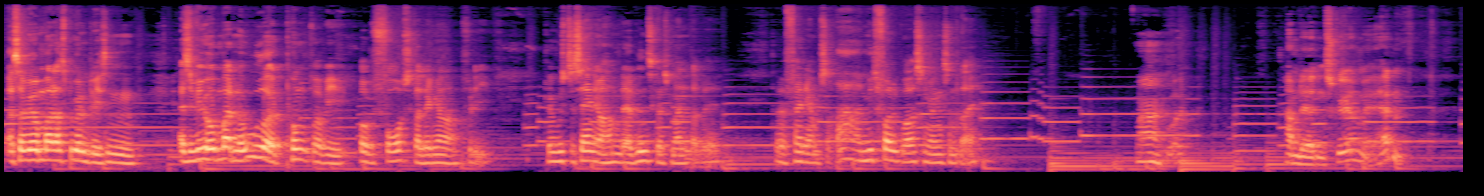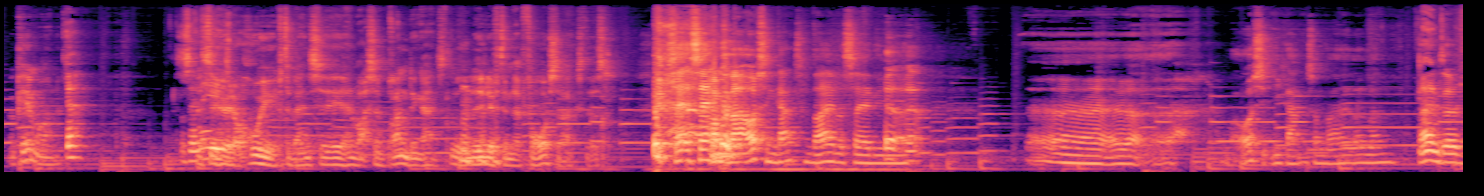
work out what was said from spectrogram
Og så er vi åbenbart også begyndt at blive sådan... Altså, vi er åbenbart nået ud af et punkt, hvor vi, hvor vi forsker længere, fordi... Kan jeg huske, det sagde jeg jo ham der videnskabsmand, der vil, der vil fat i ham, så ah, mit folk var også engang som dig. Ah. What? Ham der, den skøre med hatten og kameraerne. Så sagde Jeg han, hørte hey, overhovedet efter, hvad han sagde. Han var så brændt, dengang han stod lidt efter den der forsaks. Der. Sag, sagde han bare også en gang som dig, eller sagde de... ja, ja. Øh, øh, var også i gang som dig, eller hvad? Nej, han sagde, at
